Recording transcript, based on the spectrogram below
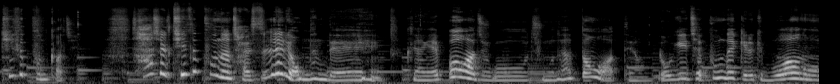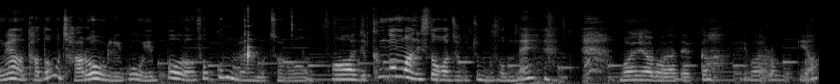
티스푼까지. 사실 티스푼은 잘 쓸 일이 없는데 그냥 예뻐가지고 주문했던 것 같아요. 여기 제품들끼리 이렇게 모아놓으면 다 너무 잘 어울리고 예뻐요. 소꿉놀이 하는 것처럼. 아 이제 큰 것만 있어가지고 좀 무섭네. 뭘 열어야 될까? 이거 열어볼게요.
